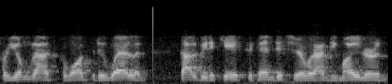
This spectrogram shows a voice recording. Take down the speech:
for young lads to want to do well, and that'll be the case again this year with Andy Myler and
